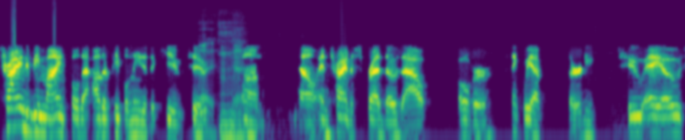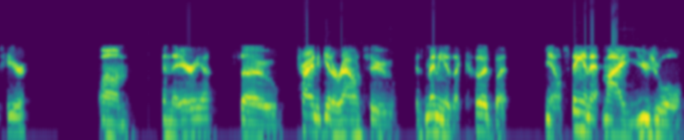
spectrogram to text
trying to be mindful that other people needed a queue too. Right. Mhm. Um, you know, and trying to spread those out over. I think we have 32 AOs here um, in the area, so trying to get around to as many as I could. But you know, staying at my usual,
